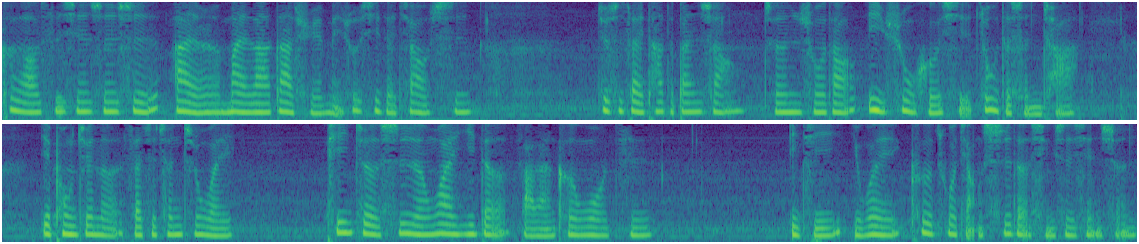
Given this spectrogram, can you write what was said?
克劳斯先生是艾尔麦拉大学美术系的教师，就是在他的班上，真说到艺术和写作的审查，也碰见了赛斯称之为披着诗人外衣的法兰克沃兹，以及一位客座讲师的形式现身。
